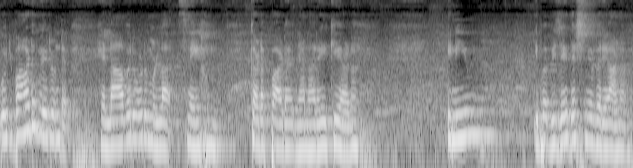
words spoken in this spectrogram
ഒരുപാട് പേരുണ്ട്. എല്ലാവരോടുമുള്ള സ്നേഹം കടപ്പാട് ഞാൻ അറിയിക്കുകയാണ്. ഇനിയും ഇപ്പോൾ വിജയദശമി വരെയാണ്.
